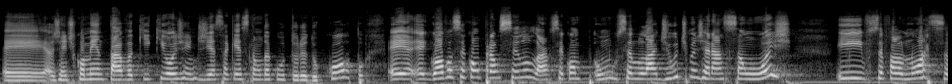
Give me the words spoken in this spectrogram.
É, a gente comentava aqui que hoje em dia essa questão da cultura do corpo é, é igual você comprar um celular. Você compra um celular de última geração hoje e você fala, nossa,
